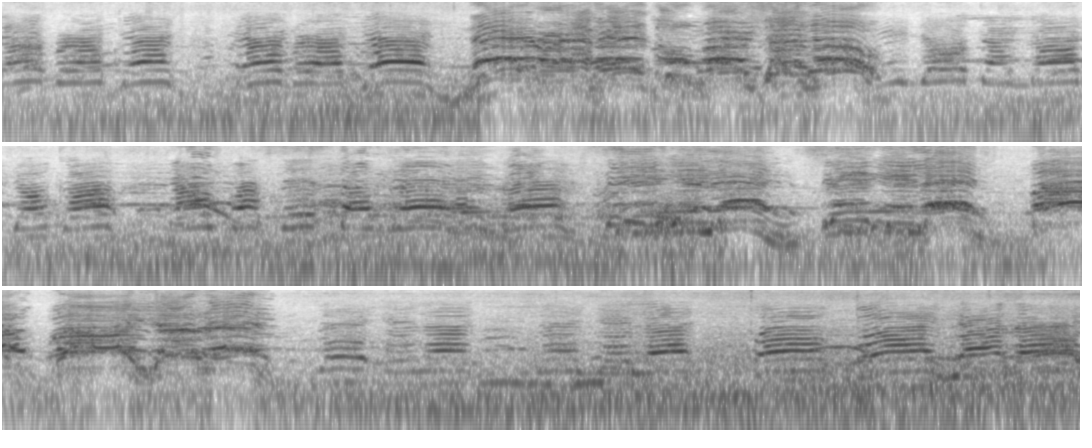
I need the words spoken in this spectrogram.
Never again! Never again! Never again to martial law! Idotanado ka ng pasistang rehimen! Sigilan! Sigilan! Pagbayarin! Sigilan! Sigilan! Pagbayarin!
